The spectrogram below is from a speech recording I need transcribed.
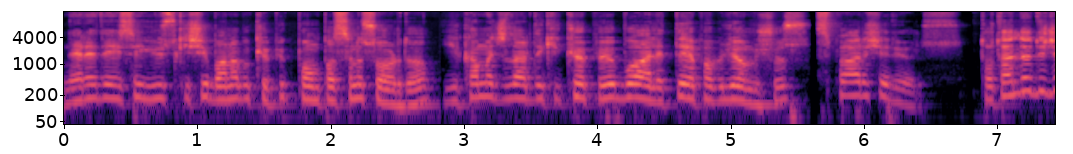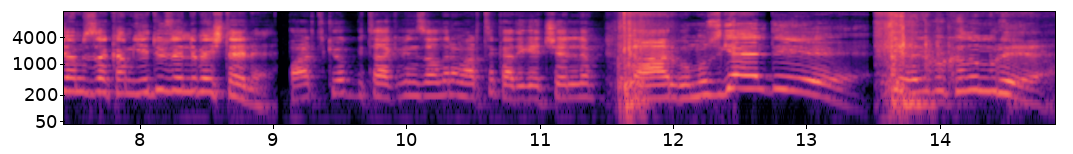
Neredeyse 100 kişi bana bu köpük pompasını sordu. Yıkamacılardaki köpüğü bu alette yapabiliyormuşuz. Sipariş ediyoruz. Totalde ödeyeceğimiz rakam 755 TL. Partik yok bir takibinizi alırım artık hadi geçelim. Kargomuz geldi. Gel bakalım buraya.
